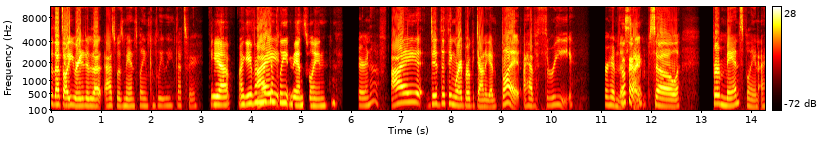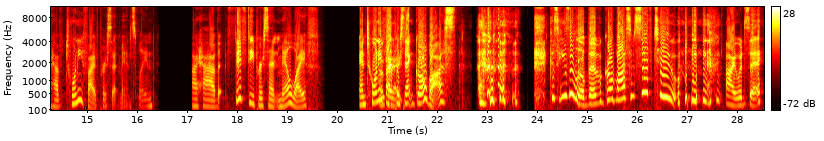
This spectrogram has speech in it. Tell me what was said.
So that's all you rated it that as was mansplained completely. That's fair. Yeah, I gave him I- a complete mansplain. Fair enough. I did the thing where I broke it down again, but I have three for him this Okay. time. So for mansplain, I have 25% mansplain. I have 50% male wife and 25% girl boss. Because he's a little bit of a girl boss himself, too. I would say.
